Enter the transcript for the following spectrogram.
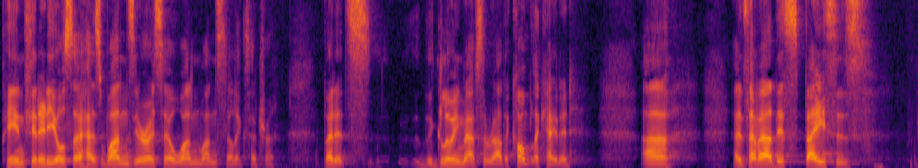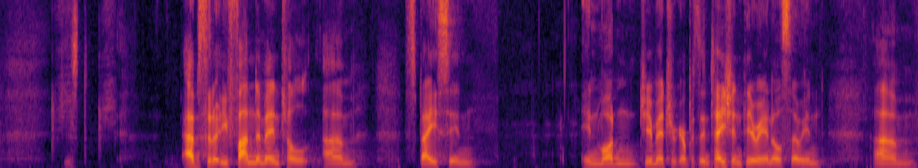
P infinity also has one zero cell, one one cell, etc. But it's the gluing maps are rather complicated. Uh, and so uh, this space is just absolutely fundamental um, space in, in modern geometric representation theory and also in, um,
